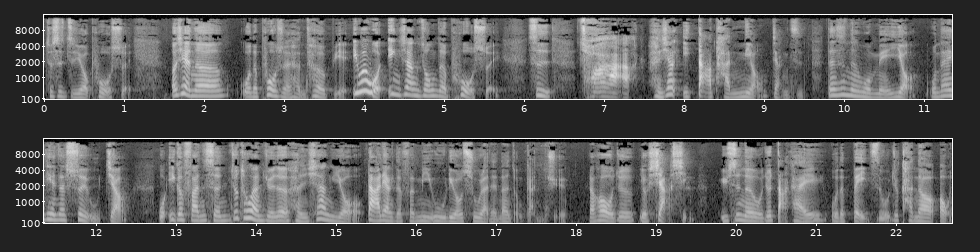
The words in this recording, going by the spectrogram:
就是只有破水。而且呢，我的破水很特别，因为我印象中的破水是唰，很像一大滩尿这样子。但是呢，我没有。我那一天在睡午觉，我一个翻身，就突然觉得很像有大量的分泌物流出来的那种感觉，然后我就有吓醒。于是呢，我就打开我的被子，我就看到哦，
